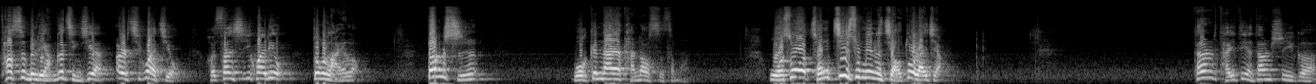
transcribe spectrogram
它是不是两个颈线二七块九和三十一块六都来了？当时我跟大家谈到是什么？我说从技术面的角度来讲。当然，台电当然是一个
